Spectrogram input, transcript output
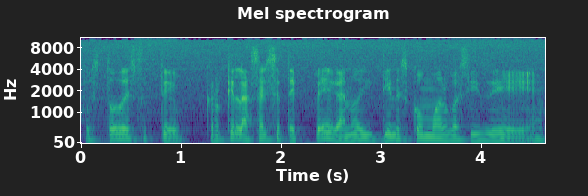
pues todo esto te creo que la sal se te pega, ¿no? Y tienes como algo así de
